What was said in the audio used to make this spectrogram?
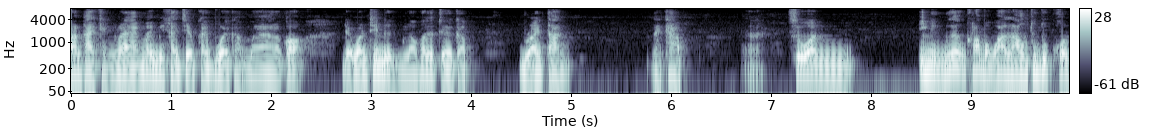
ร่างกายแข็งแรง ไม่มีใครเจ็บใครป่วยกลับมา แล้วก็เดี๋ยววันที่หนึ่งเราก็จะเจอกับ ไบรตันนะครับส่วนอีกหนึ่งเรื่องครอปบอกว่าเราทุกๆ คน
